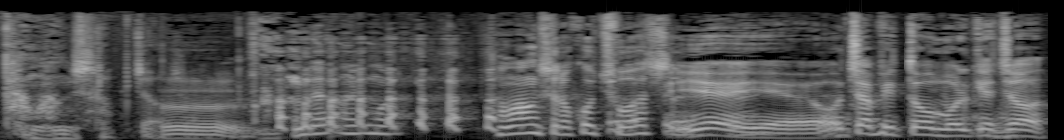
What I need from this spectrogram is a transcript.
당황스럽죠. 근데 아니 뭐 당황스럽고 좋았어요. 음. 예, 예. 어차피 또 뭐 이렇게 저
